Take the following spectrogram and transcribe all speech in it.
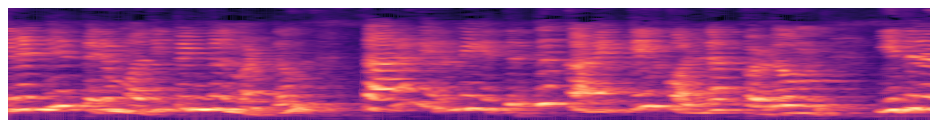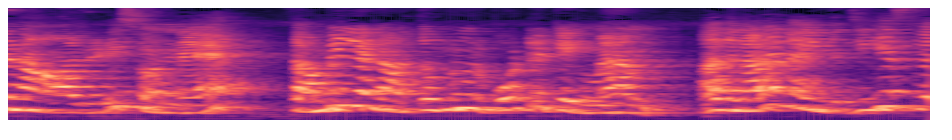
இரண்டில் பெரும் மதிப்பெண்கள் மட்டும் தர நிர்ணயத்திற்கு கணக்கில் கொள்ளப்படும். இதுல நான் ஆல்ரெடி சொன்னேன். தமிழ்ல நான் தொண்ணூறு போட்டிருக்கேங்க மேம் அதனால நான் இந்த ஜிஎஸ்ல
